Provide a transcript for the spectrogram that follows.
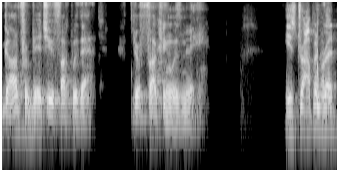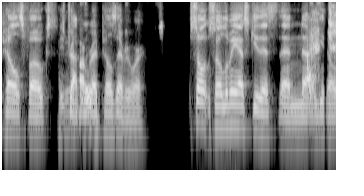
God forbid you fuck with that. You're fucking with me. He's dropping red pills, folks. He's dropping red pills everywhere. So, so let me ask you this then. Uh, you know,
